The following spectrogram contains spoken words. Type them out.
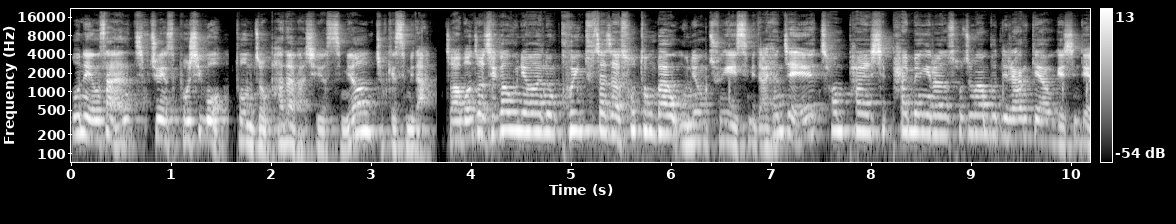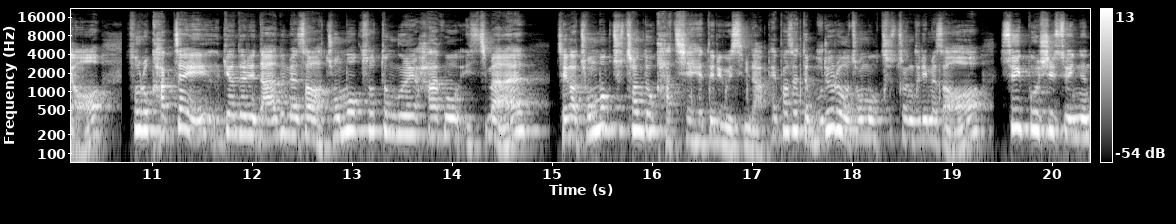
오늘 영상 집중해서 보시고 도움 좀 받아가시겠으면 좋겠습니다. 자, 먼저 제가 운영하는 코인 투자자 소통방 운영 중에 있습니다. 현재 1088명이라는 소중한 분들이 함께하고 계신데요. 서로 각자의 의견들을 나누면서 종목 소통을 하고 있지만 제가 종목 추천도 같이 해드리고 있습니다. 100% 무료로 종목 추천드리면서 수익 보실 수 있는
